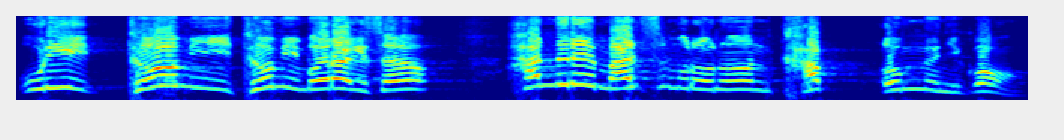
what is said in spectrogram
우리 덤이 덤이 뭐라겠어요? 하늘의 말씀으로는 값 없는 이고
